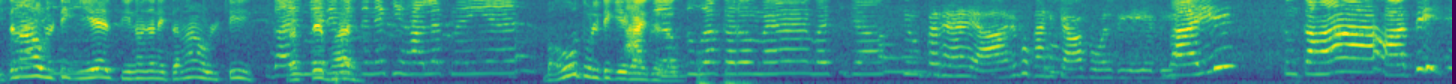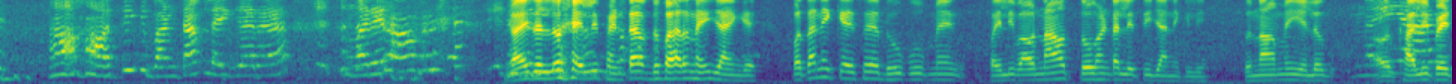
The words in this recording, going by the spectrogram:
इतना उल्टी किए तीनों जन इतना उल्टी रास्ते भर। बचने की हालत नहीं है। बहुत उल्टी किए गाइस लोग दुआ करो मैं बच जाऊँ। चुप रहे यार पता नहीं क्या बोल रही है ये भी। भाई तुम कहाँ हाथी हाँ हाथी की बंटा में लग गए मरे राम रे। गाइस लोग एलिफेंटा दोबारा नहीं जाएँगे। पता नहीं कैसे धूप वूप में पहली बार नाव दो घंटा लेती जाने के लिए। तो नाव में ये लोग और खाली पेट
